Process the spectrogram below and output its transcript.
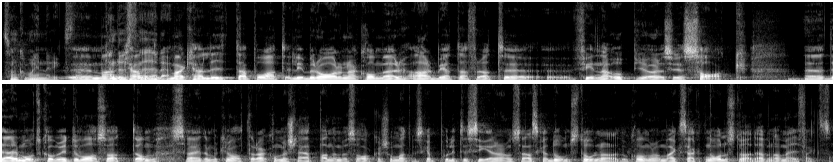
som kommer in i riksdagen. Eh, man kan, kan man kan lita på att Liberalerna kommer arbeta för att uh, finna uppgörelser i sak. Uh, däremot kommer det inte vara så att de Sverigedemokraterna kommer släpande med saker som att vi ska politisera de svenska domstolarna. Då kommer de ha exakt noll stöd även av mig faktiskt.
